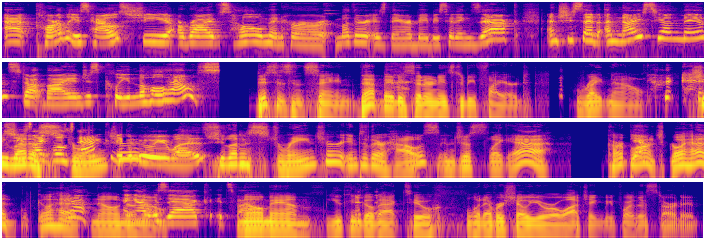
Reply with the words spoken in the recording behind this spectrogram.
At Carly's house, she arrives home and her mother is there babysitting Zach. And she said, A nice young man stopped by and just cleaned the whole house. This is insane. That babysitter needs to be fired. right now. She let a like, well, Zach stranger. knew who he was. She let a stranger into their house and just like, yeah, carte Yeah. blanche. Go ahead, go ahead. Yeah, No, no, Hang out no, with Zach. It's fine. no, ma'am. You can go back to whatever show you were watching before this started.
